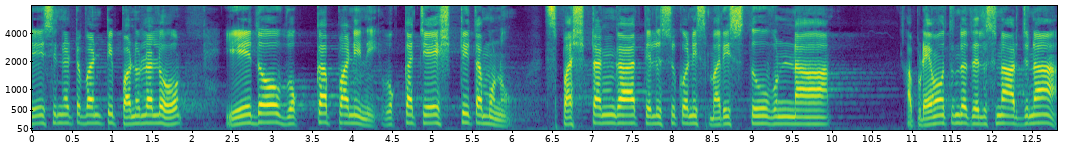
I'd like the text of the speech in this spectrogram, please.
చేసినటువంటి పనులలో ఏదో ఒక్క పనిని ఒక్క చేష్టితమును స్పష్టంగా తెలుసుకొని స్మరిస్తూ ఉన్నా. అప్పుడేమవుతుందో తెలుసునా అర్జున?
